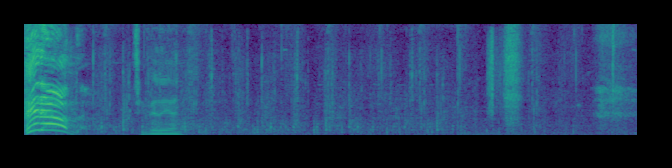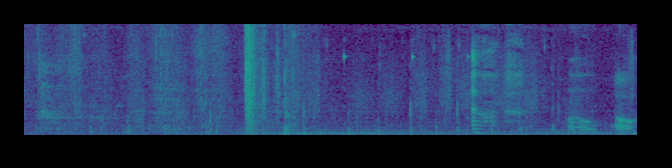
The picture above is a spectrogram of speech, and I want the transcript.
Hit him! Civilian. Oh, oh.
